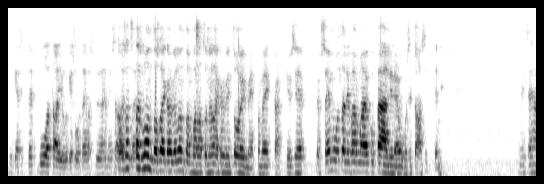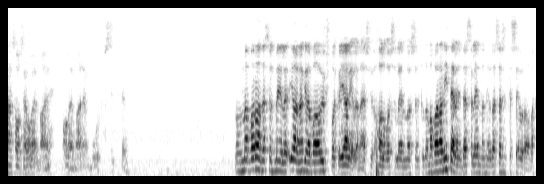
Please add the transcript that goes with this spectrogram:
mikä sitten vuotaa julkisuuteen vasta myöhemmin. Saa Toisaalta tulee- taas Lontoossa aika hyvin, Lontoon maratonilla aika hyvin toimii, että mä veikkaan, että kyllä se, jos ei muuta, niin varmaan joku päällinen uusitaan sitten. Niin, niin sehän se on se olennainen, olennainen muutos sitten. No, mä varaan tässä nyt meille, jaa näköjään vaan yksi paikka jäljellä näissä halvoissa lennoissa, niin tota, mä varaan itselleni tässä lennot, niin otas sä sitten seuraava,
